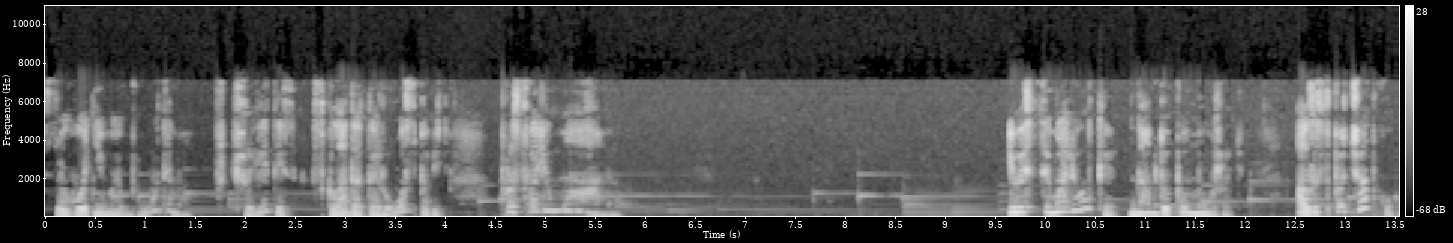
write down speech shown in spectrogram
Сьогодні ми будемо вчитись складати розповідь про свою маму. І ось ці малюнки нам допоможуть. Але спочатку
